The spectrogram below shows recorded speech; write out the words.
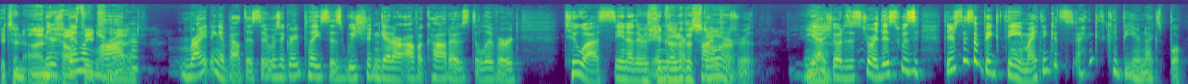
it's an unhealthy been a lot trend. of writing about this. There was a great place says we shouldn't get our avocados delivered to us. You know, there was in the go New to York the Times really- yeah. go to the store. This was there's this a big theme. I think it's I think it could be your next book,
